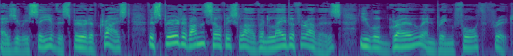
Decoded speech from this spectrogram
As you receive the Spirit of Christ, the spirit of unselfish love and labour for others, you will grow and bring forth fruit.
